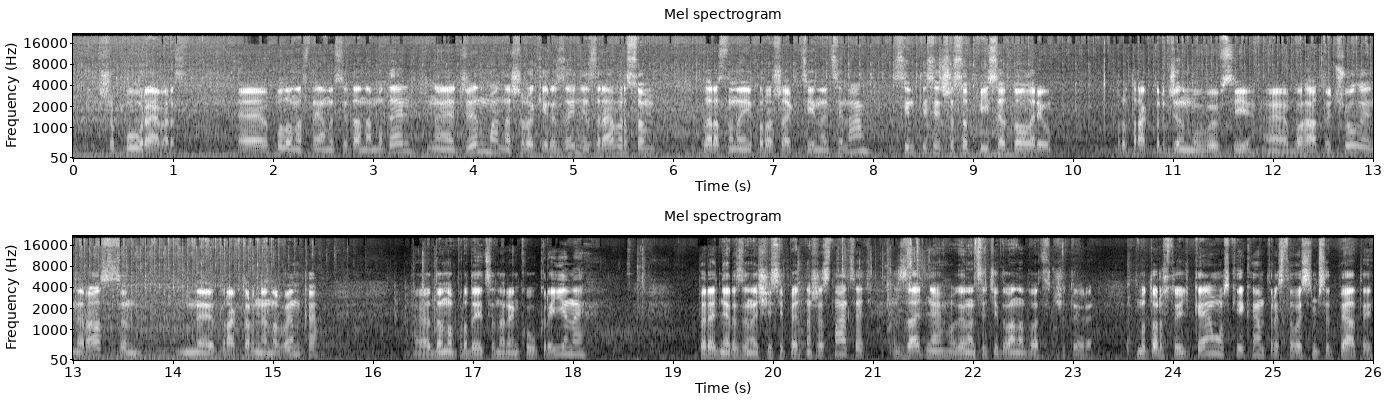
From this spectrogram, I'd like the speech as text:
б, щоб був реверс. Е, Була у нас наявності дана модель е, Джинма на широкій резині з реверсом. Зараз на неї хороша акційна ціна 7650 доларів. Про трактор Джинму ви всі е, багато чули, не раз. Це не трактор, не новинка. Давно продається на ринку України. Передня резина 6,5 на 16, задня 11,2 на 24. Мотор стоїть КМовський КМ385,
